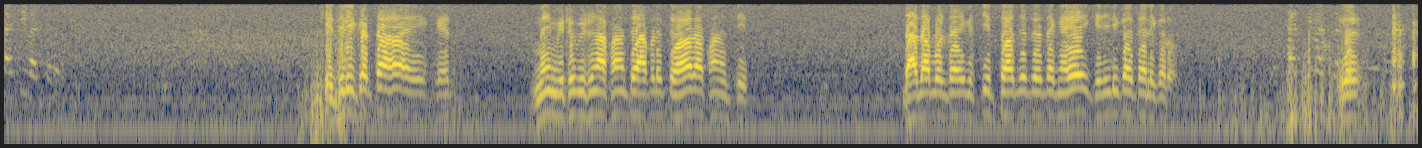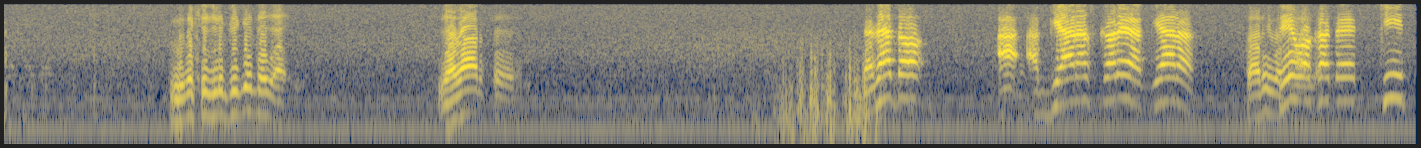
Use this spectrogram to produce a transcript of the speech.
સાચી વાત છે ખીચડી કરતા હોય કે નહીં મીઠું મીઠું નાખવાનું તો આપણે તહેવાર રાખવાનું ચીપ દાદા બોલતા હોય કે ચીપ તો આજે તો કે એ ખીચડી કર પેલી કરો? સાચી વાત છે નહીં તો ખીચડી ફીકી થઈ જાય. વ્યવહાર છે. દાદા તો આ અગિયારસ કરે અગિયારસ. સારી તે વાત. વખતે ચિત્ત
